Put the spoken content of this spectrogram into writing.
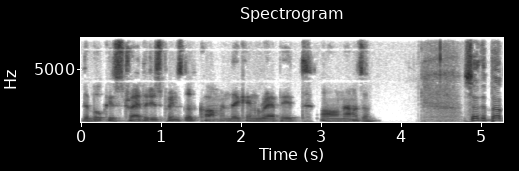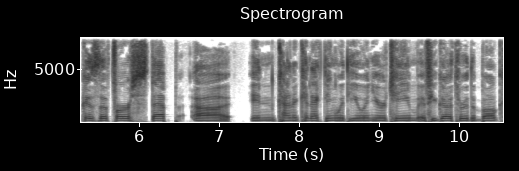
The book is strategysprints.com and they can grab it on Amazon. So the book is the first step uh, in kind of connecting with you and your team. If you go through the book,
